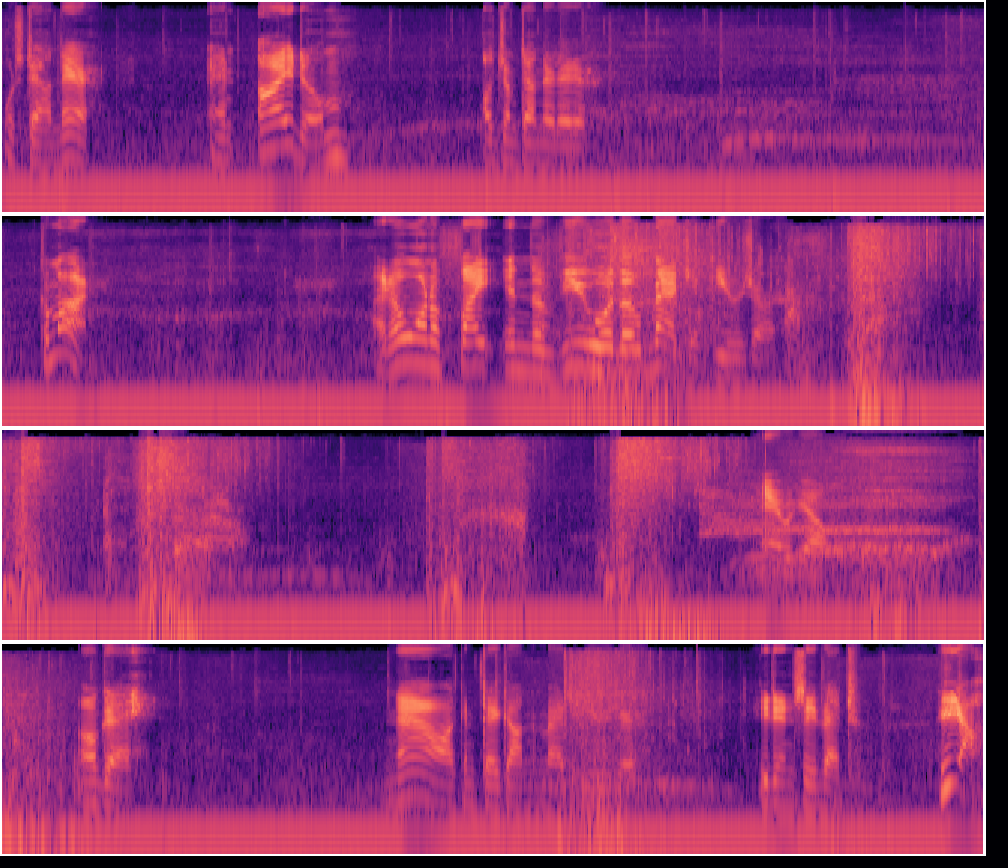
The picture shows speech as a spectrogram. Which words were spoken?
What's down there? An item? I'll jump down there later. Come on. I don't want to fight in the view of the magic user. There we go. Okay. Now I can take on the magic user. He didn't see that. Yeah!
